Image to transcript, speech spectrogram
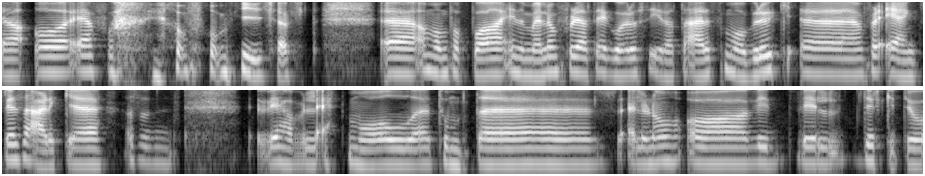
Ja, og jeg får, jeg får mye kjeft eh, av mamma og pappa innimellom fordi at jeg går og sier at det er et småbruk. Eh, for egentlig så er det ikke Altså, vi har vel ett mål eh, tomte eller noe, og vi, vi dyrket jo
